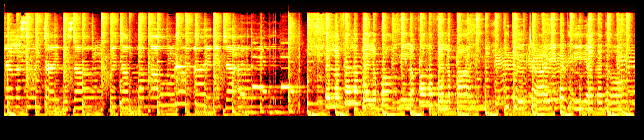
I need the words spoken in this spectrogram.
แล้วละสวนใจผู้สาวไปกับความเหงาเรื่องอายในใจ เป็นละแฟนละไพละบอกมีละพ่อละแฟนละไป คือถึกใจก็ดีอยากกระโดด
